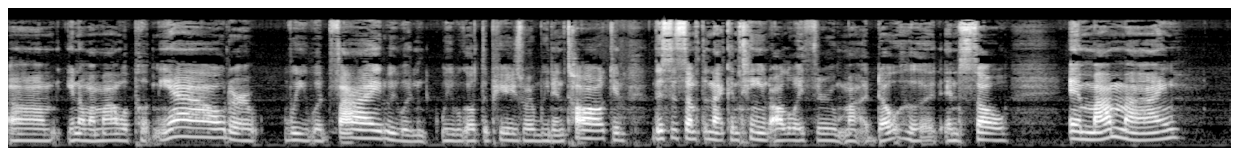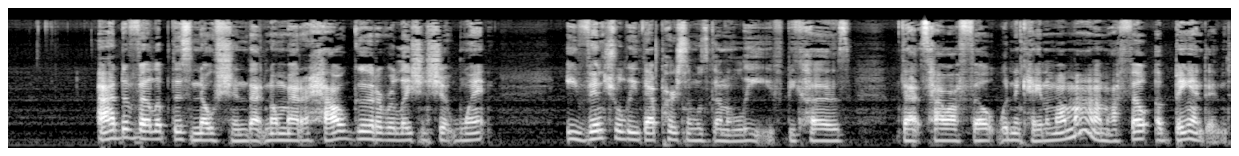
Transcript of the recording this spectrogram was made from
um, you know, my mom would put me out or we would fight. We would we would go through periods where we didn't talk, and this is something that continued all the way through my adulthood. And so, in my mind, I developed this notion that no matter how good a relationship went, eventually that person was gonna leave because that's how I felt when it came to my mom. I felt abandoned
